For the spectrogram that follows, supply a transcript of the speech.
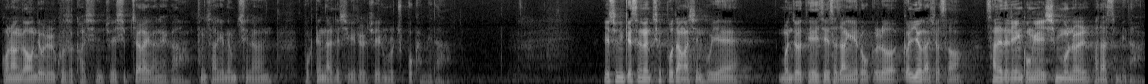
고난 가운데 우리를 구속하신 주의 십자가의 은혜가 풍성하게 넘치는 복된 날 되시기를 주의 이름으로 축복합니다. 예수님께서는 체포당하신 후에 먼저 대제사장에게로 끌려, 끌려가셔서 사내들인 공회의 신문을 받았습니다.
